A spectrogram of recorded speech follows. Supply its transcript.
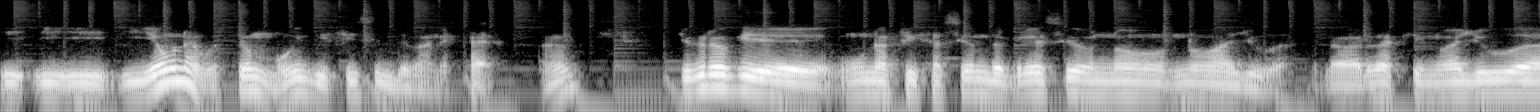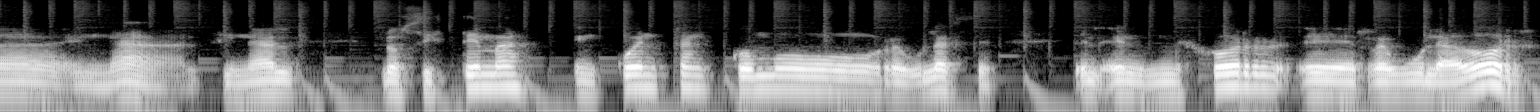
y, es una cuestión muy difícil de manejar. ¿eh? Yo creo que una fijación de precios no, no, ayuda. La verdad es que no ayuda en nada. Al final, los sistemas encuentran cómo regularse. El, mejor eh, regulador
